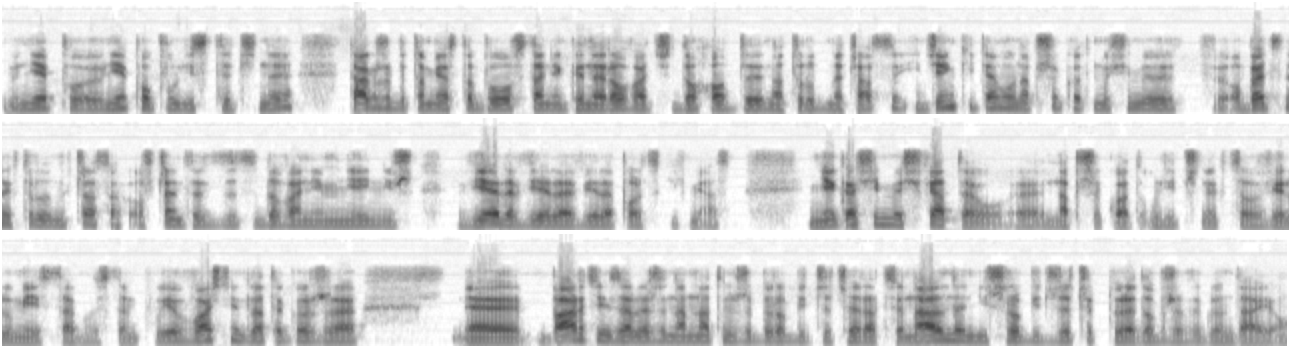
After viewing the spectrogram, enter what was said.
nie, niepopulistyczny, tak żeby to miasto było w stanie generować dochody na trudne czasy i dzięki temu na przykład musimy w obecnych trudnych czasach oszczędzać zdecydowanie mniej niż wiele, wiele, wiele polskich miast. Nie gasimy świateł e, na przykład ulicznych, co w wielu miejscach występuje, właśnie dlatego, że bardziej zależy nam na tym, żeby robić rzeczy racjonalne, niż robić rzeczy, które dobrze wyglądają.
